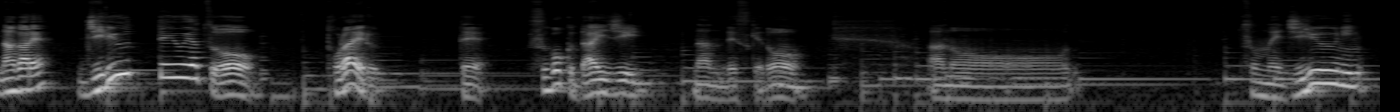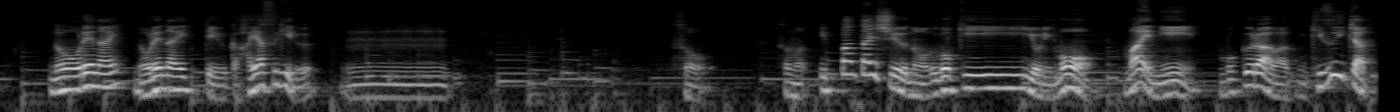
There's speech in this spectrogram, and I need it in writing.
流れ時流っていうやつを捉えるってすごく大事なんですけど、あのーそのね時流に乗れない乗れないっていうか早すぎる？うーん。そう。その一般大衆の動きよりも前に僕らは気づいちゃっ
